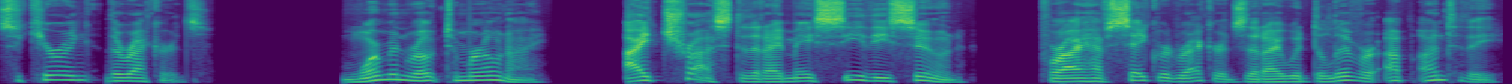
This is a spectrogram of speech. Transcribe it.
Securing the records. Mormon wrote to Moroni, I trust that I may see thee soon, for I have sacred records that I would deliver up unto thee.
